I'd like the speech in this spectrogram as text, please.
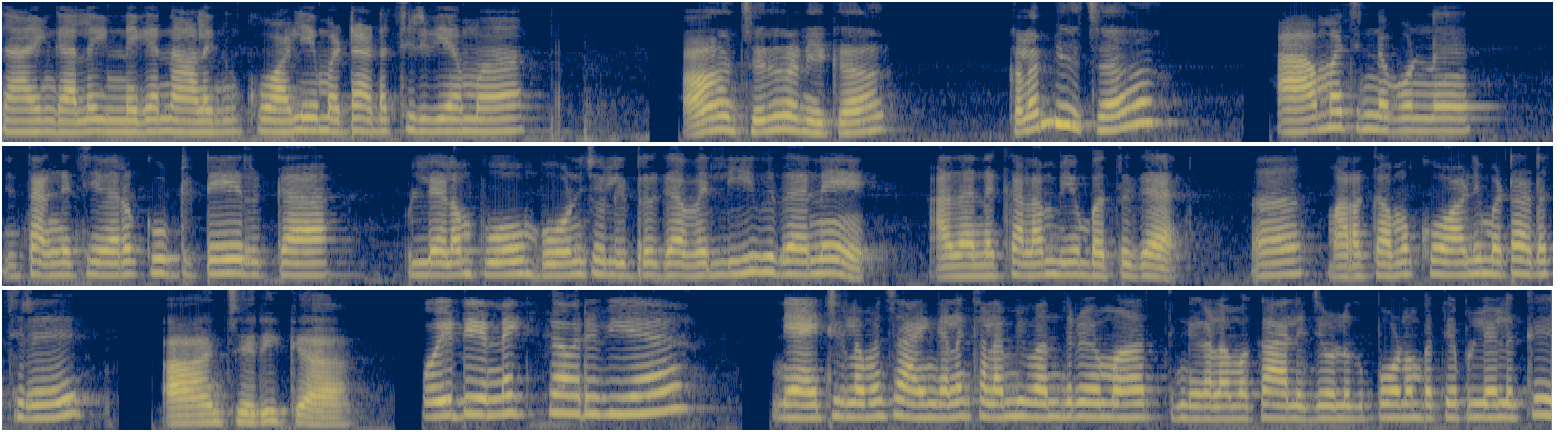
சாயங்காலம் இன்னைக்கு நாளைக்கு கோழியை மட்டும் அடைச்சிருவியாம்மா. ஆ சரி ராணியக்கா கிளம்பியாச்சா? ஆமா சின்ன பொண்ணு. என் தங்கச்சி வேற கூப்பிட்டுட்டே இருக்கா. பிள்ளைலாம் போகும் போன்னு சொல்லிட்டு இருக்கா அவ லீவு தானே. அதானே கிளம்பியும் பார்த்துக்க. ஆ மறக்காம கோழி மட்டும் அடைச்சிரு. ஆ சரிக்கா. போயிட்டு என்னைக்குக்கா வருவிய? ஞாயிற்றுக்கிழமை சாயங்காலம் கிளம்பி வந்துடுவேம்மா திங்கக்கிழமை காலேஜ் அவளுக்கு போன பத்திய பிள்ளைகளுக்கு?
